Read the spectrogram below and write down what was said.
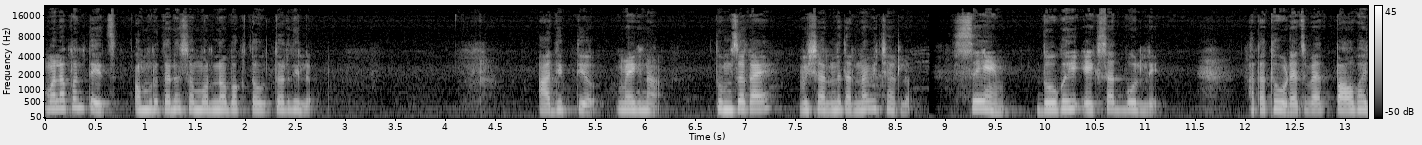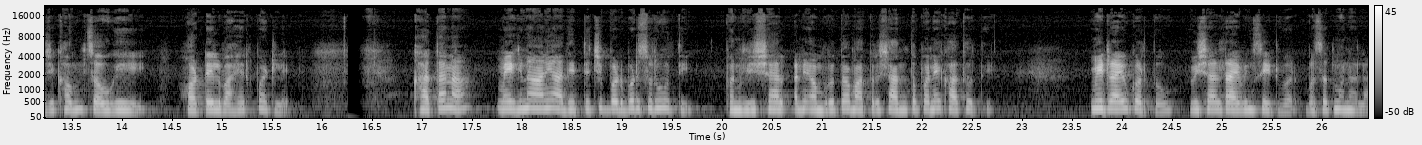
मला पण तेच. अमृतानं समोर न बघता उत्तर दिलं. आदित्य मेघना तुमचं काय? विशालने त्यांना विचारलं. सेम दोघंही एकसाथ बोलले. आता थोड्याच वेळात पावभाजी खाऊन चौघेही हॉटेल बाहेर पडले. खाताना मेघना आणि आदित्यची बडबड सुरू होती पण विशाल आणि अमृता मात्र शांतपणे खात होते. मी ड्राईव्ह करतो विशाल ड्रायव्हिंग सीटवर बसत म्हणाला.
